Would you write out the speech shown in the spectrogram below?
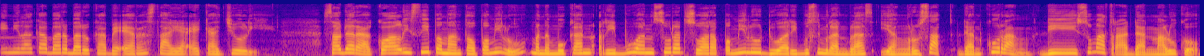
Inilah kabar baru KBR, saya Eka Juli. Saudara, Koalisi Pemantau Pemilu menemukan ribuan surat suara pemilu 2019 yang rusak dan kurang di Sumatera dan Maluku.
